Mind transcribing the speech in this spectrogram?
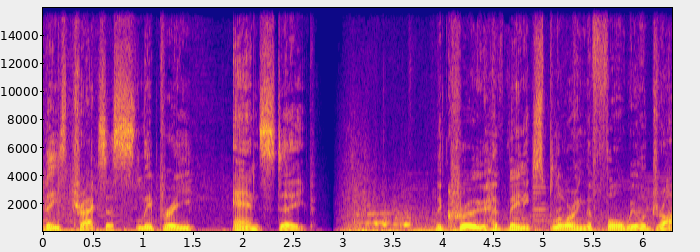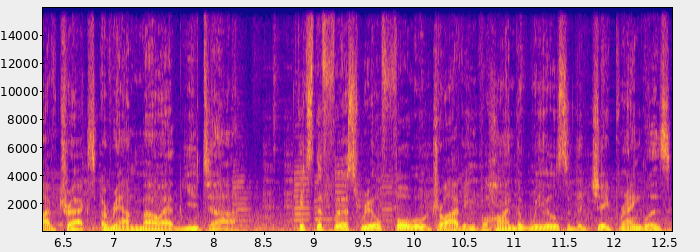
These tracks are slippery and steep. The crew have been exploring the four wheel drive tracks around Moab, Utah. It's the first real four wheel driving behind the wheels of the Jeep Wranglers,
